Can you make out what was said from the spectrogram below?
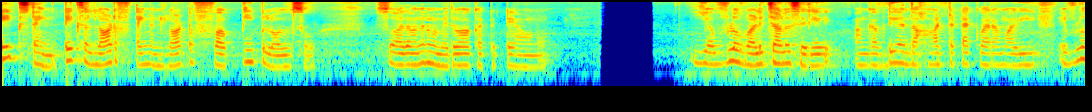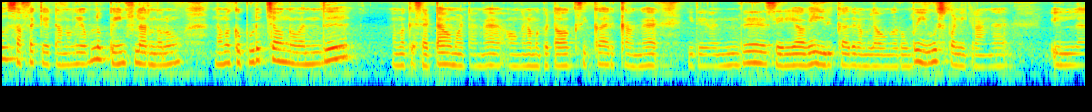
takes time takes a lot of time and lot of people also so அதை வந்து நம்ம மெதுவாக கற்றுக்கிட்டே ஆகணும். எவ்வளோ வலிச்சாலும் சரி அங்கே அப்படியே அந்த ஹார்ட் அட்டாக் வர மாதிரி எவ்வளோ சஃபகேட் ஆனாலும் எவ்வளோ பெயின்ஃபுல்லாக இருந்தாலும் நமக்கு பிடிச்சவங்க வந்து நமக்கு செட் ஆக மாட்டாங்க. அவங்க நமக்கு டாக்ஸிக்காக இருக்காங்க. இது வந்து சரியாகவே இருக்காது. நம்மளை அவங்க ரொம்ப யூஸ் பண்ணிக்கிறாங்க. இல்லை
